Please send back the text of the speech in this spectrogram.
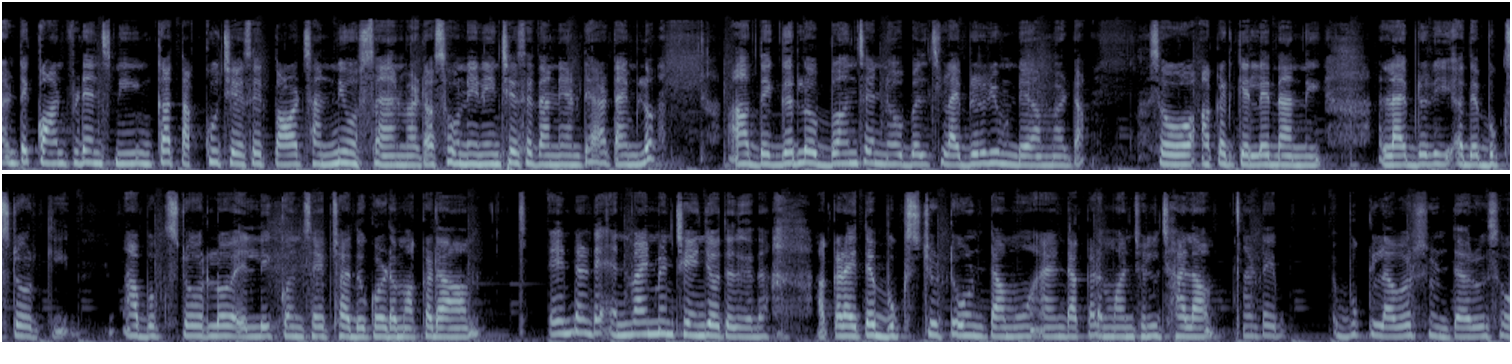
అంటే కాన్ఫిడెన్స్ని ఇంకా తక్కువ చేసే థాట్స్ అన్నీ వస్తాయన్నమాట. సో నేనేం చేసేదాన్ని అంటే ఆ టైంలో ఆ దగ్గరలో బర్న్స్ అండ్ నోబెల్స్ లైబ్రరీ ఉండే అన్నమాట. సో అక్కడికి వెళ్ళేదాన్ని. లైబ్రరీ అదే బుక్ స్టోర్కి ఆ బుక్ స్టోర్లో వెళ్ళి కొంతసేపు చదువుకోవడం అక్కడ ఏంటంటే ఎన్వైర్న్మెంట్ చేంజ్ అవుతుంది కదా. అక్కడైతే బుక్స్ చుట్టూ ఉంటాము అండ్ అక్కడ మనుషులు చాలా అంటే బుక్ లవర్స్ ఉంటారు. సో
